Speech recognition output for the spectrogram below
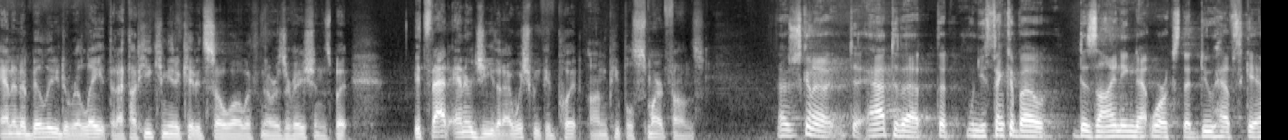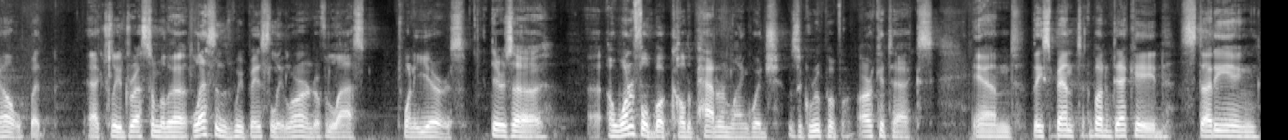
and an ability to relate that I thought he communicated so well with no reservations. But it's that energy that I wish we could put on people's smartphones. I was just going to add to that that when you think about designing networks that do have scale, but actually address some of the lessons we've basically learned over the last 20 years, there's a, a wonderful book called The Pattern Language. It was a group of architects, and they spent about a decade studying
